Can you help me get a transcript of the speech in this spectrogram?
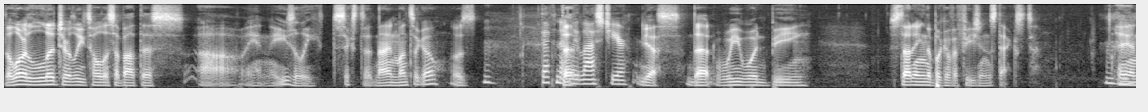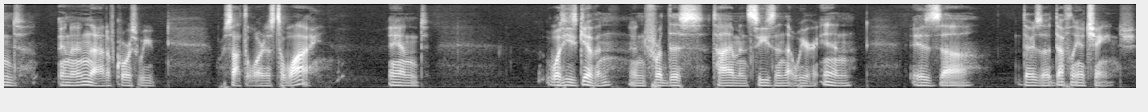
the Lord literally told us about this, uh, and easily six to nine months ago. It was Definitely That- last year. yes, that we would be studying the book of Ephesians next, and and in that, of course, we sought the Lord as to why, and what He's given, and for this time and season that we are in, is uh, there's a definitely a change,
